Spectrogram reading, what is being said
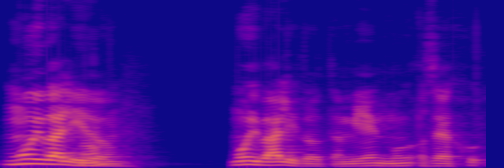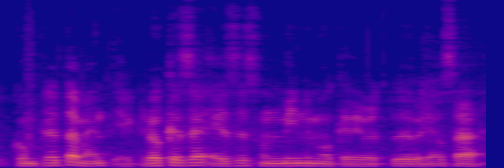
Muy válido. Muy válido también, o sea, completamente. Creo que ese, ese, es un mínimo que tú deberías, o sea,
